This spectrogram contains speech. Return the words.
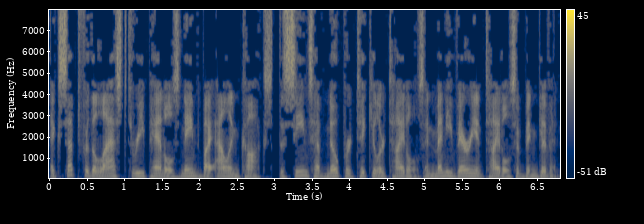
Except for the last three panels named by Allyn Cox, the scenes have no particular titles and many variant titles have been given.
